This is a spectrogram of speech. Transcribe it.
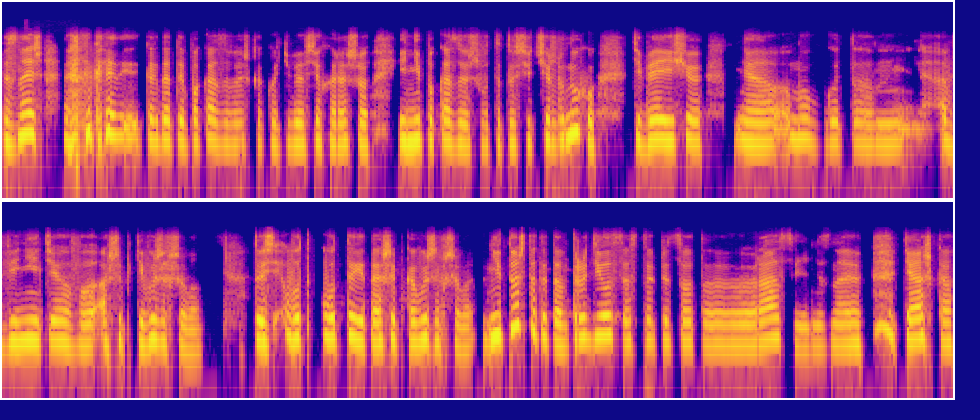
Знаешь, когда ты показываешь, как у тебя все хорошо, и не показываешь вот эту всю чернуху, тебя еще, э, могут, эм, обвинить, в ошибке выжившего. То есть вот вот ты- это ошибка выжившего. Не то, что ты там трудился 100-500, э, раз, я не знаю, тяжко,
